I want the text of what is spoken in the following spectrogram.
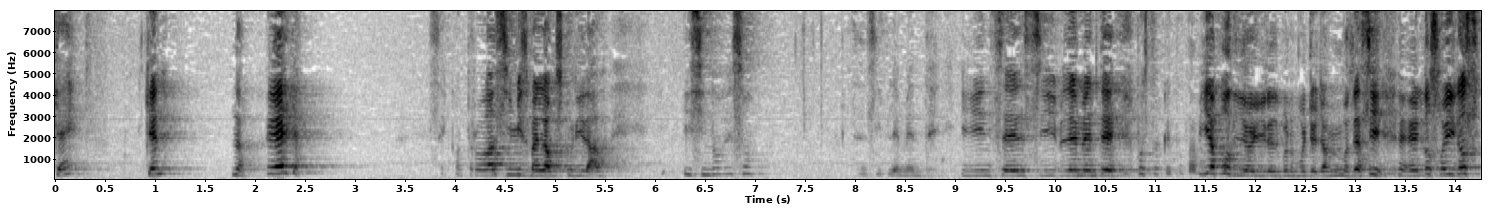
¿Qué? ¿Quién? No, ella. Se encontró a sí misma en la oscuridad. Y si no eso, sensiblemente, insensiblemente, puesto que todavía podía oír el buen mucho, llamémosle así, en los oídos,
